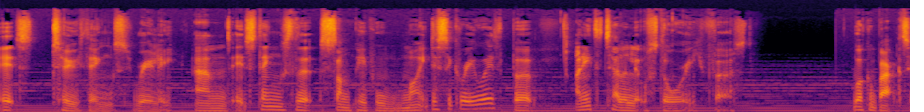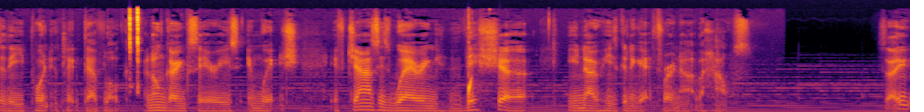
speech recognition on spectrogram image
It's two things, really, and it's things that some people might disagree with, but I need to tell a little story first. Welcome back to the Point and Click Devlog, an ongoing series in which if Jazz is wearing this shirt, you know he's going to get thrown out of the house. So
